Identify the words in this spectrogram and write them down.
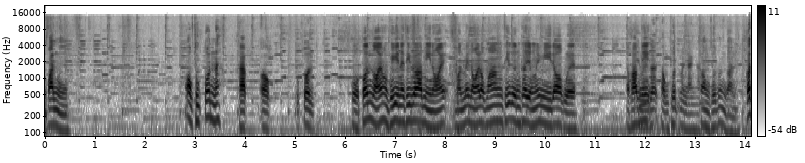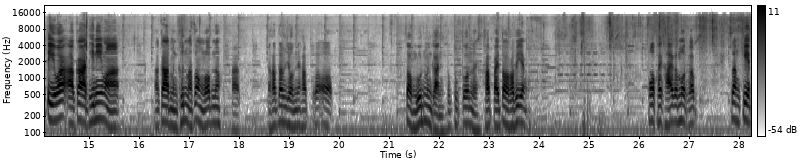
ำปั้นมือ ออกทุกต้นนะครับ ออกทุกต้นโอ้ต้นน้อยของพี่นะที่ว่ามีน้อย มันไม่น้อยหรอกมั้งที่อื่นเขายังไม่มีดอกเลยนะครับนี่นี่มันก็สองชุดเหมือนกันครับต้องชุดเหมือนกัน ก็ตีว่าอากาศที่นี่มา อากาศมันขึ้นมาสองรอบเนาะครับนะครับท่านผู้ชมนะครับ ก็ออกสองรุ่นเหมือนกัน ทุก ๆ ต้นเลยครับ ไปต่อครับพี่ยังออกคล้าย ๆ กันหมดครับ สังเกต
